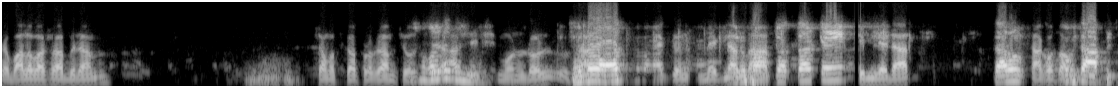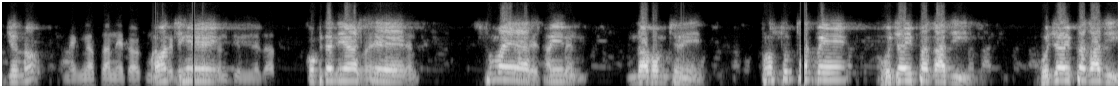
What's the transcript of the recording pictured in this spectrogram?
তো ভালোবাসা বিরাম চমৎকার প্রোগ্রাম চলছে আশিস মন্ডল ধন্যবাদ। একজন মেঘনা টিম লিডার তার স্বাগত কবিতা আবৃত্তির জন্য। মেঘনাসা নেটওয়ার্ক মার্কেটিং একজন টিম লিডার কবিতা নিয়ে আসছে সময় ইয়াসমিন নবম শ্রেণি। প্রস্তুত থাকবে হুজাইফা গাজী। হুজাইফা গাজী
